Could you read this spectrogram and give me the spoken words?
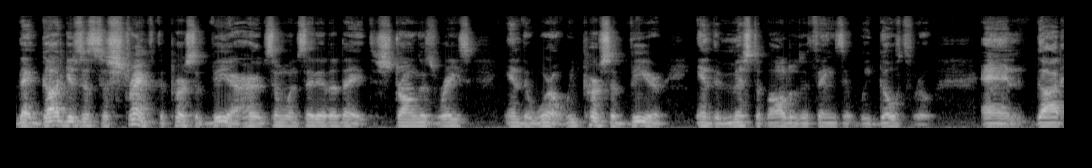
that God gives us the strength to persevere. I heard someone say the other day, the strongest race in the world. We persevere in the midst of all of the things that we go through. And God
